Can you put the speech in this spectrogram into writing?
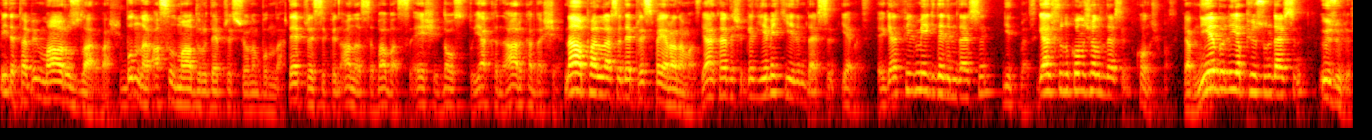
Bir de tabii maruzlar var. Bunlar asıl mağduru depresyonu bunlar. Depresifin anası, babası, eşi, dostu, yakını, arkadaşı. Ne yaparlarsa depresife yaranamaz. Ya kardeşim gel yemek yiyelim dersin, yemez. E gel filme gidelim dersin, gitmez. Gel şunu konuşalım dersin, konuşmaz. Ya niye böyle yapıyorsun dersin, üzülür.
